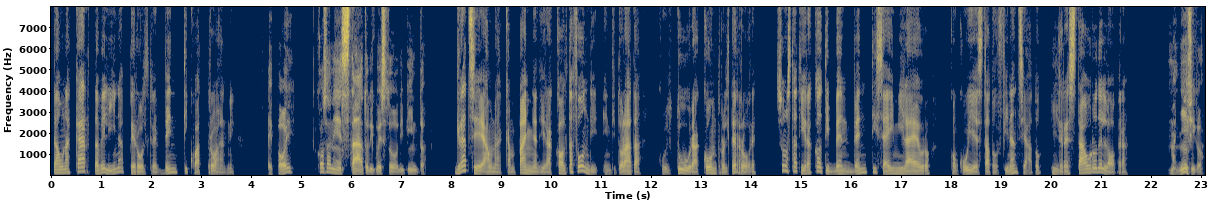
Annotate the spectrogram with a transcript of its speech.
da una carta velina per oltre 24 anni. E poi? Cosa ne è stato di questo dipinto? Grazie a una campagna di raccolta fondi intitolata Cultura contro il terrore, sono stati raccolti ben 26.000 euro, con cui è stato finanziato il restauro dell'opera. Magnifico!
